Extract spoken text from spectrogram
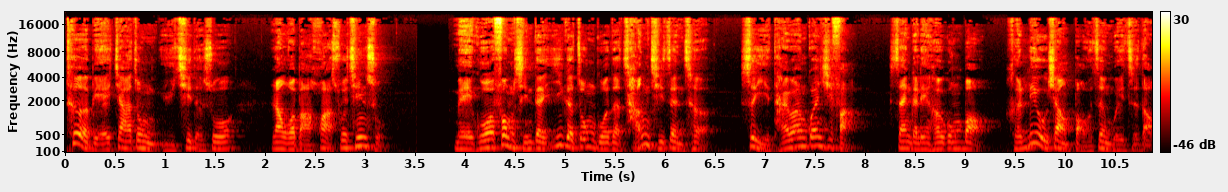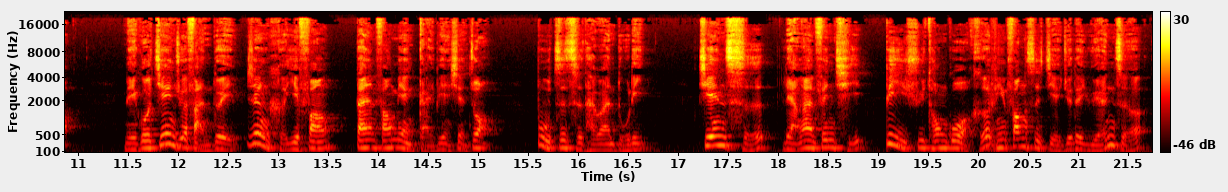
特别加重语气地说：“让我把话说清楚。美国奉行的一个中国的长期政策，是以《台湾关系法》、三个联合公报和六项保证为指导。”美国坚决反对任何一方单方面改变现状，不支持台湾独立，坚持两岸分歧必须通过和平方式解决的原则，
